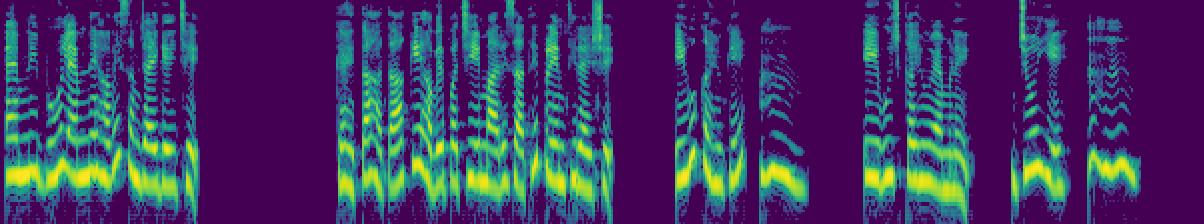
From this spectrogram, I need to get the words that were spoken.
એમની ભૂલ એમને હવે સમજાઈ ગઈ છે. કહેતા હતા કે હવે પછી એ મારી સાથે પ્રેમથી રહેશે. એવું કહ્યું કે એવું જ કહ્યું એમણે. જોઈએ.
